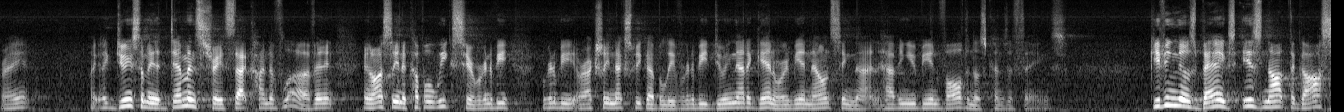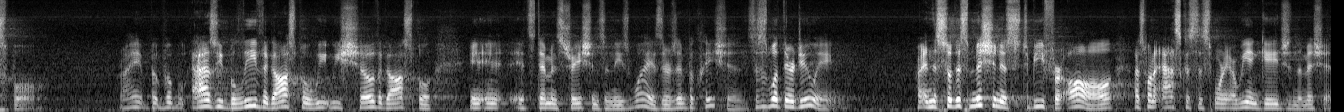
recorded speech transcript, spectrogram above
right? Like, like doing something that demonstrates that kind of love. And, and honestly, in a couple of weeks here, we're going to be, we're going to be, or actually next week, I believe, we're going to be doing that again. We're going to be announcing that and having you be involved in those kinds of things. Giving those bags is not the gospel, right? But, but as we believe the gospel, we, we show the gospel in, in its demonstrations in these ways. There's implications. This is what they're doing. Right? And this, so this mission is to be for all. I just want to ask us this morning are we engaged in the mission?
